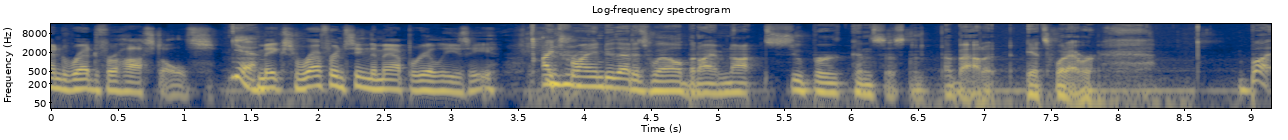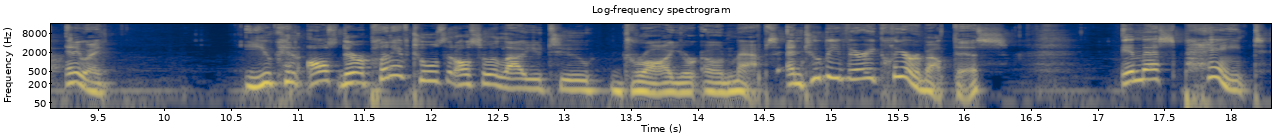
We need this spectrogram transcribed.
and red for hostiles. Yeah. makes referencing the map real easy. I try and do that as well, but I'm not super consistent about it. It's whatever. But anyway, you can also there are plenty of tools that also allow you to draw your own maps. And to be very clear about this, MS Paint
